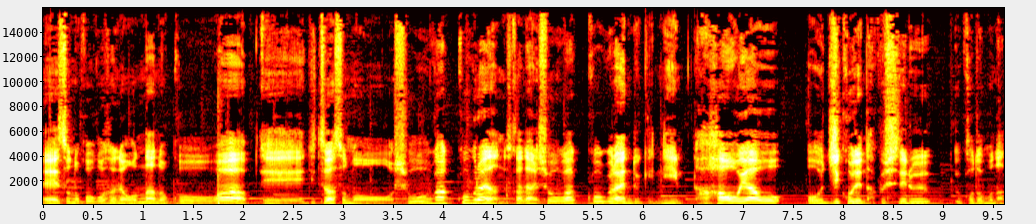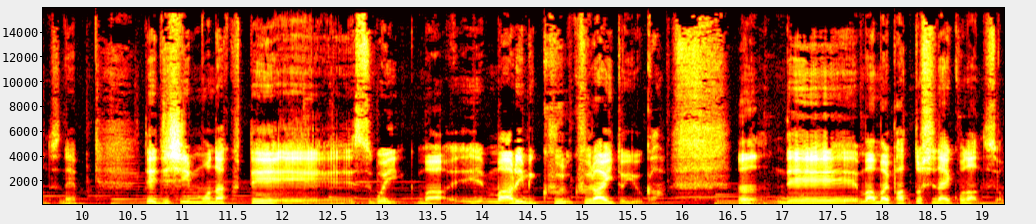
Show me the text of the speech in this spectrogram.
えー、その高校生の女の子は、えー、実はその、小学校ぐらいなんですかね、小学校ぐらいの時に母親を事故で亡くしてる子供なんですね。で、自信もなくて、えー、すごい、まあ、まあ、ある意味暗いというか、うん。で、まあ、あんまりパッとしない子なんですよ。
